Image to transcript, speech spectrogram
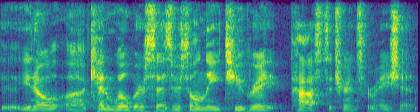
you know uh, ken wilber says there's only two great paths to transformation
